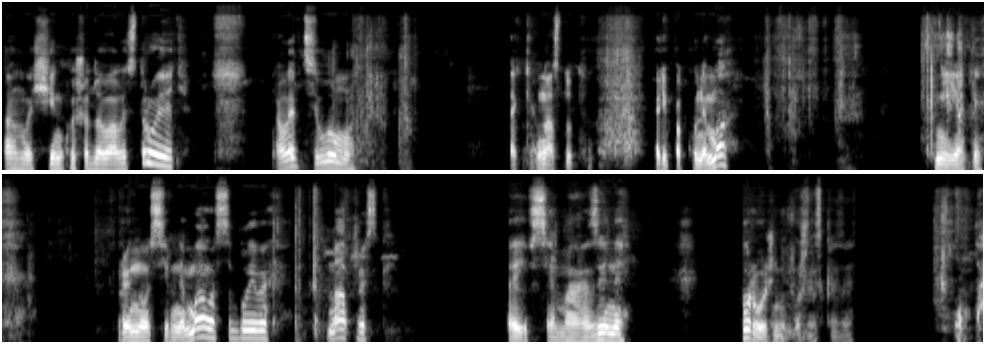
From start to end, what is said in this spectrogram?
там вощинку, що давали, строять. Але в цілому, так, у нас тут ріпаку нема. Ніяких приносів нема особливих, наприск. Та і все, магазини порожні, можна сказати. Отак.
